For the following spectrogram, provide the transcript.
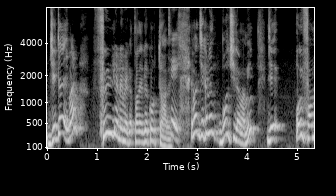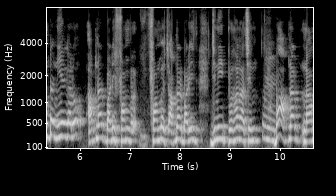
যেটা এবার ফিল্ডে নেমে তাদেরকে করতে হবে। এবার যেখানে বলছিলাম আমি যে ওই ফর্মটা নিয়ে গেল আপনার বাড়ির ফর্ম ফর্মে আপনার বাড়ির যিনি প্রধান আছেন বা আপনার নাম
